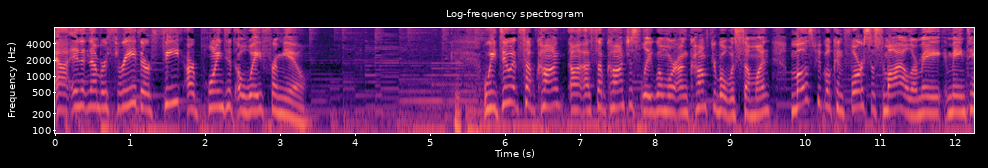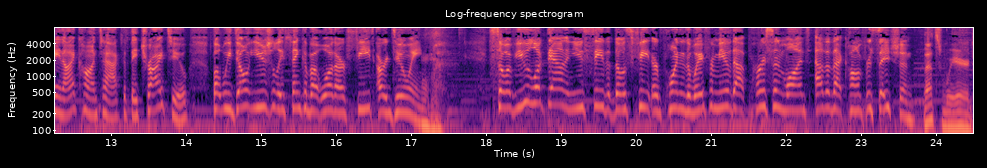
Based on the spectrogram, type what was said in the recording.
Uh, in at number three, their feet are pointed away from you. We do it subcon- uh, subconsciously when we're uncomfortable with someone. Most people can force a smile or may maintain eye contact if they try to, but we don't usually think about what our feet are doing. so if you look down and you see that those feet are pointed away from you, that person wants out of that conversation. That's weird.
